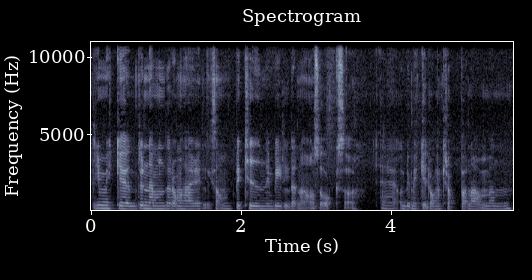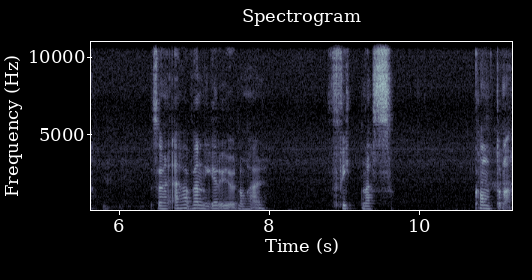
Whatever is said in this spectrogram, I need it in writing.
Det är mycket, du nämnde de här liksom, bikinibilderna och så också. Eh, och det är mycket de kropparna men sen även är det ju de här fitnesskontona.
